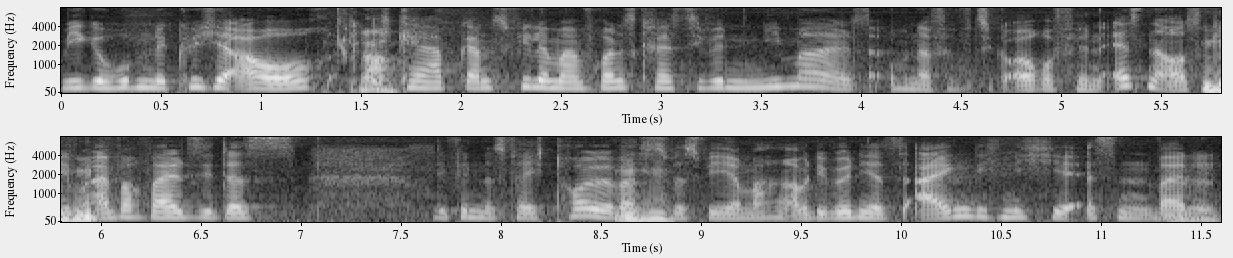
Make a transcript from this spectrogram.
wie gehobene Küche auch. Mhm. Klar. Ich habe ganz viele in meinem Freundeskreis, die würden niemals 150 Euro für ein Essen ausgeben, Mhm. einfach weil sie das die finden das vielleicht toll, was, was wir hier machen, aber die würden jetzt eigentlich nicht hier essen, weil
